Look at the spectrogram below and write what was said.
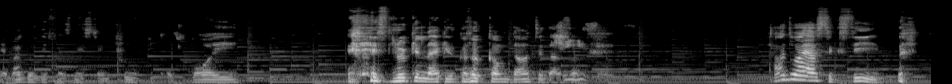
yeah, my goal difference needs to improve because boy, it's looking like it's gonna come down to that. Jesus. how do I have 16?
